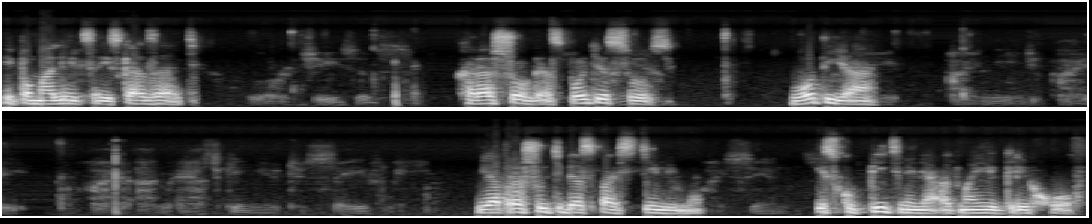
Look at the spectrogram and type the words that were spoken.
и помолиться, и сказать, «Хорошо, Господь Иисус, вот я. Я прошу Тебя спасти меня, искупить меня от моих грехов,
